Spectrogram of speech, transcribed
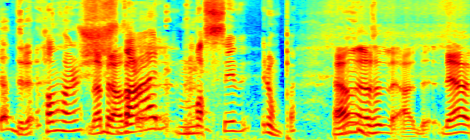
Kødder du? Han har en Det bra, svær, massiv rumpe. Ja, altså, det er,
